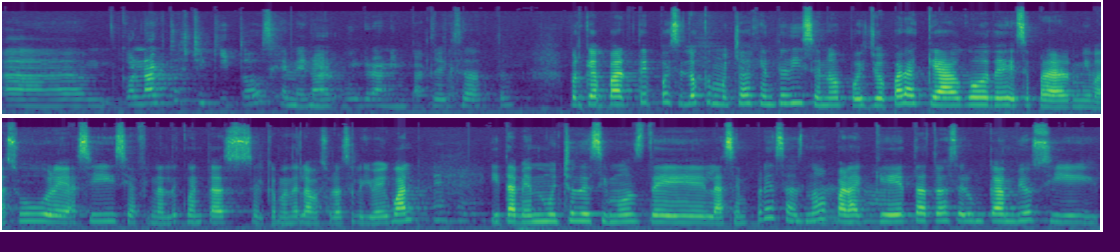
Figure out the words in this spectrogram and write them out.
am, con actos chiquitos, generar un gran impacto. Exacto. Porque aparte, pues es lo que mucha gente dice, ¿no? Pues yo para qué hago de separar mi basura y así, si al final de cuentas el camión de la basura se lo lleva igual. Y también muchos decimos de las empresas, ¿no? ¿Para qué trato de hacer un cambio si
